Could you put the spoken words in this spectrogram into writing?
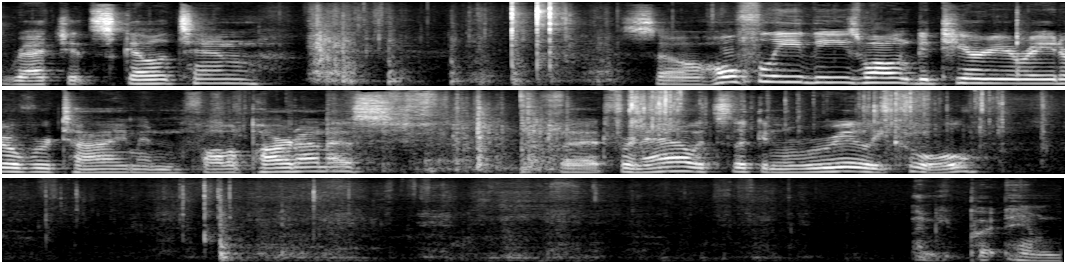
ratchet skeleton. So hopefully these won't deteriorate over time and fall apart on us. But for now it's looking really cool. Let me put him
